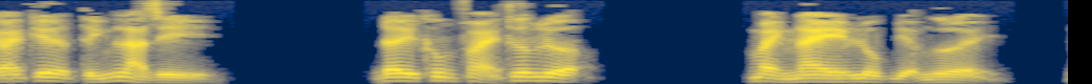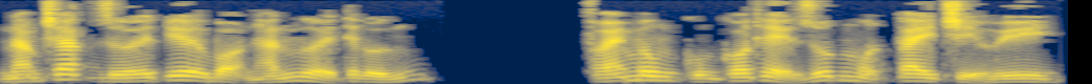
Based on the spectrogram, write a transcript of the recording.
cái kia tính là gì? Đây không phải thương lượng mảnh này lục địa người, nắm chắc dưới kia bọn hắn người tiếp ứng. Phái mông cũng có thể giúp một tay chỉ huy.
